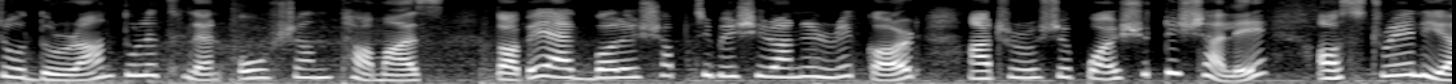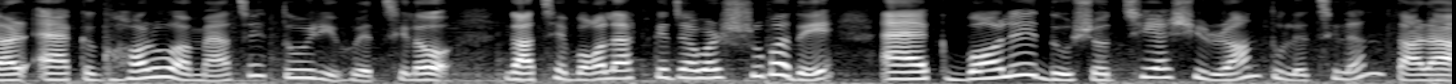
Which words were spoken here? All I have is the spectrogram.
চোদ্দ রান তুলেছিলেন ওশান থমাস। তবে এক বলে সবচেয়ে বেশি রানের রেকর্ড আঠারোশো পঁয়ষট্টি সালে অস্ট্রেলিয়ার এক ঘরোয়া ম্যাচে তৈরি হয়েছিল। গাছে বল আটকে যাওয়ার সুবাদে এক বলে দুশো ছিয়াশি রান তুলেছিলেন তারা।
